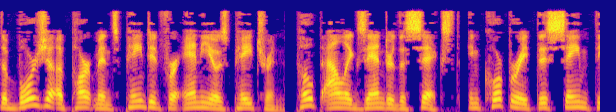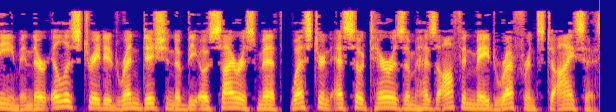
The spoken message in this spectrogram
The Borgia apartments painted for Annio's patron, Pope Alexander VI, incorporate this same theme in their illustrated rendition of the Osiris myth. Western esotericism has often made reference to Isis.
